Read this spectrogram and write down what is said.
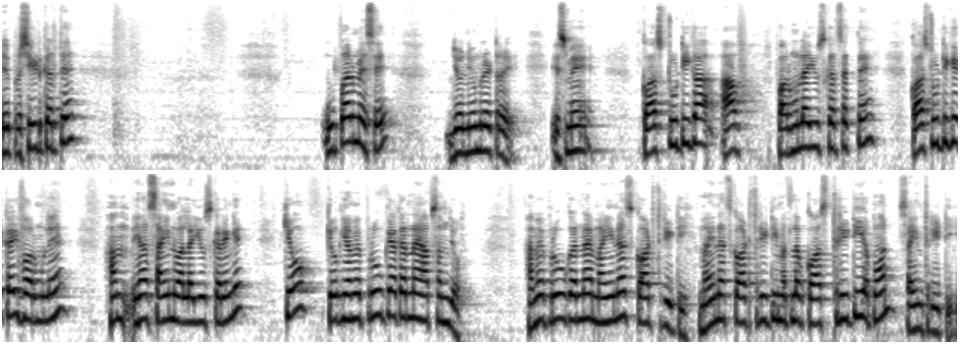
ये प्रोसीड करते हैं। ऊपर में से जो न्यूमरेटर है, इसमें कॉस टू टी का आप फार्मूला यूज़ कर सकते हैं। कॉस टू टी के कई फार्मूले हैं। हम यहाँ साइन वाला यूज़ करेंगे। क्यों? क्योंकि हमें प्रूव क्या करना है, आप समझो। हमें प्रूव करना है minus cot three t minus cot three t मतलब cos three t upon sine three t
